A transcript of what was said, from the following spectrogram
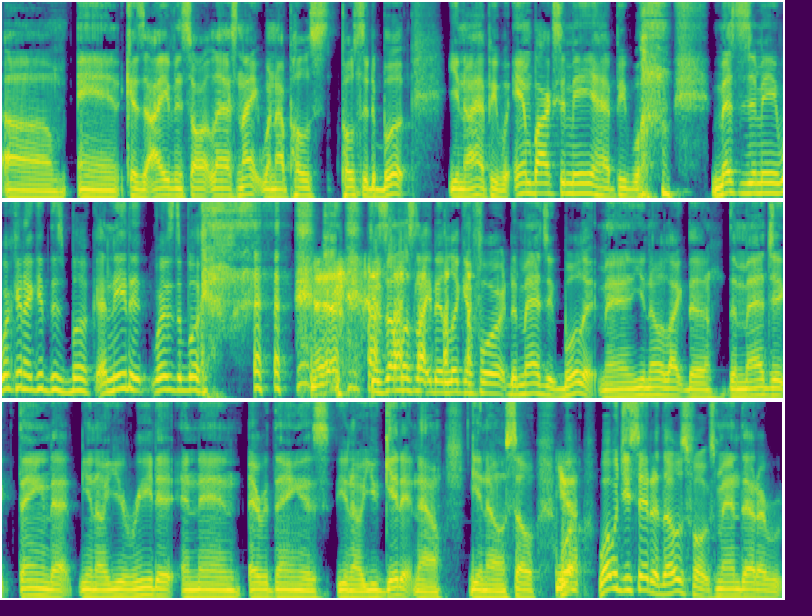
um and because i even saw it last night when i post posted the book you know, I had people inboxing me, I had people messaging me, where can I get this book? I need it. Where's the book? it's almost like they're looking for the magic bullet, man. You know, like the the magic thing that you know you read it and then everything is you know you get it now. You know, so yeah. what what would you say to those folks, man, that are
